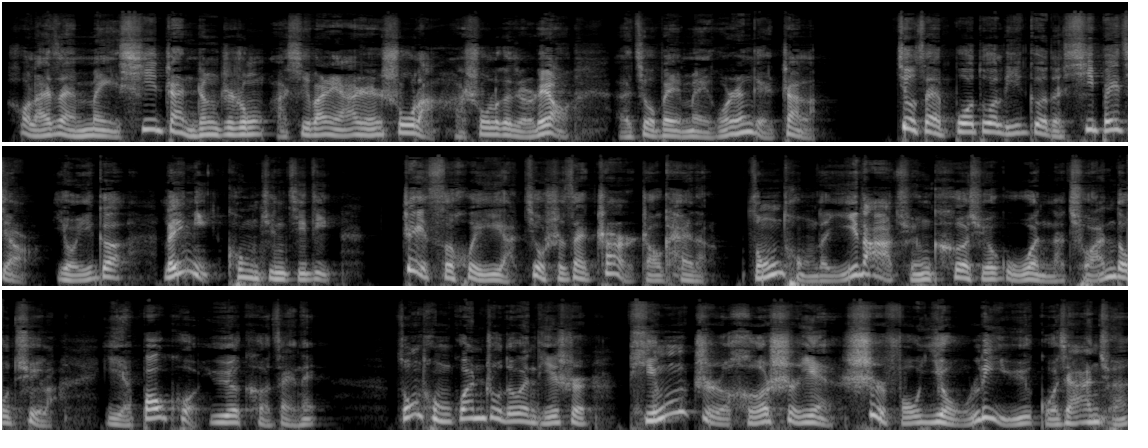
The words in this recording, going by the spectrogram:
后来在美西战争之中啊，西班牙人输了啊，输了个底儿掉，呃，就被美国人给占了。就在波多黎各的西北角。有一个雷米空军基地，这次会议啊就是在这儿召开的。总统的一大群科学顾问呢，全都去了，也包括约克在内。总统关注的问题是：停止核试验是否有利于国家安全？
